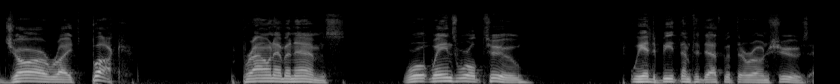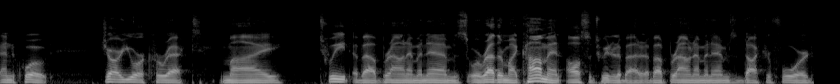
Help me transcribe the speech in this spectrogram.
Jar writes, Buck, Brown M&Ms, Wayne's World 2, we had to beat them to death with their own shoes, end quote. Jar, you are correct. My tweet about brown M&Ms, or rather my comment also tweeted about it, about brown M&Ms and Dr. Ford.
